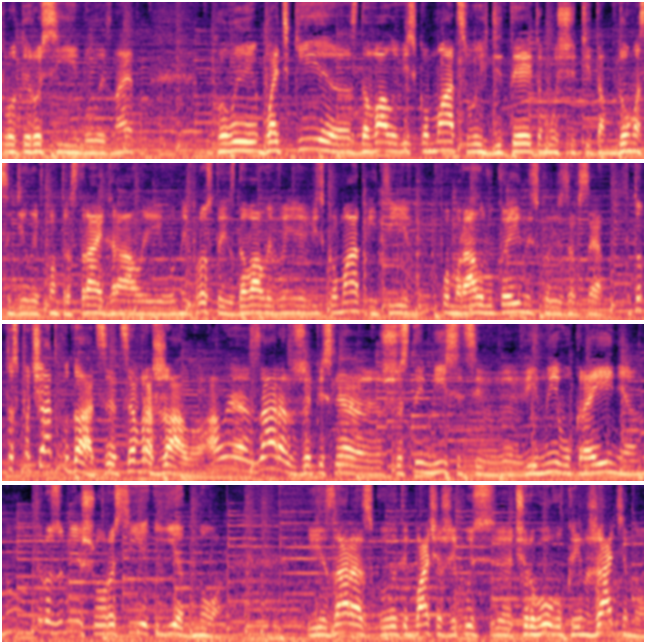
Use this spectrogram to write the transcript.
проти Росії були, знаєте. Коли батьки е, здавали військомат своїх дітей, тому що ті там вдома сиділи в Counter-Strike грали, і вони просто їх здавали в військомат, і ті помирали в Україні, скоріш за все. Тобто, спочатку, да, це, це вражало, але зараз, вже після шести місяців війни в Україні, ну ти розумієш, що у Росії є дно. І зараз, коли ти бачиш якусь е, чергову крінжатіну,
